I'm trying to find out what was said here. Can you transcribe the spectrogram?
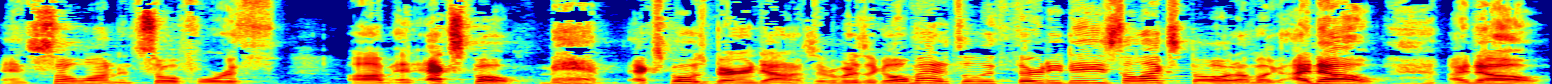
and so on and so forth. Um, and Expo, man, Expo is bearing down on us. Everybody's like, oh man, it's only 30 days till Expo. And I'm like, I know, I know,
